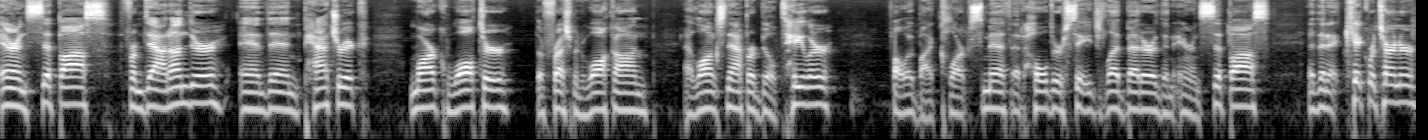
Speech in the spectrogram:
Arryn Siposs from down under. And then Patrick Mark Walter, the freshman walk on. At long snapper, Bill Taylor, followed by Clark Smith. At holder, Sage Ledbetter, then Arryn Siposs. And then at kick returner,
